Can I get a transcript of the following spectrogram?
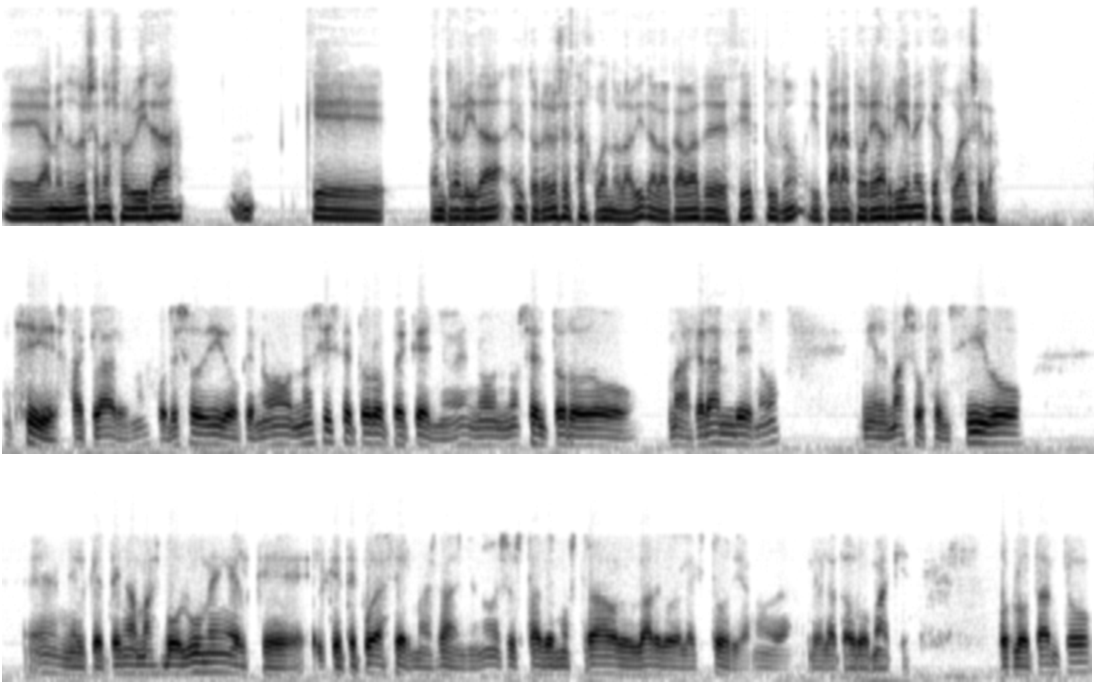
eh, a menudo se nos olvida que en realidad el torero se está jugando la vida, lo acabas de decir tú, ¿no? Y para torear bien hay que jugársela. Sí, está claro, ¿no? Por eso digo que no, no existe toro pequeño, ¿eh? No, no es el toro más grande, ¿no? Ni el más ofensivo, ¿eh? ni el que tenga más volumen, el que, el que te puede hacer más daño, ¿no? Eso está demostrado a lo largo de la historia, ¿no? De, la tauromaquia. Por lo tanto,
